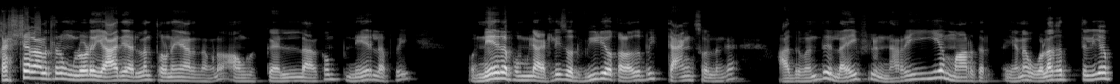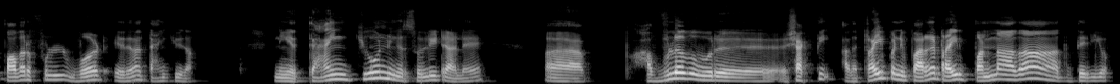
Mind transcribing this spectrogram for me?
கஷ்ட காலத்தில் உங்களோட யார் யாரெல்லாம் துணையாக இருந்தாங்களோ அவங்களுக்கு எல்லாருக்கும் நேரில் போய் நேரில் போக முடியல அட்லீஸ்ட் ஒரு வீடியோ காலாவது போய் தேங்க்ஸ் சொல்லுங்கள் அது வந்து லைஃப்பில் நிறைய மாறுதல். ஏன்னா உலகத்துலேயே பவர்ஃபுல் வேர்ட் எதுனா தேங்க்யூ தான். நீங்கள் தேங்க்யூன்னு நீங்கள் சொல்லிட்டாலே அவ்வளவு ஒரு சக்தி. அதை ட்ரை பண்ணி பாருங்கள் ட்ரை பண்ணால் தான் அது தெரியும்.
